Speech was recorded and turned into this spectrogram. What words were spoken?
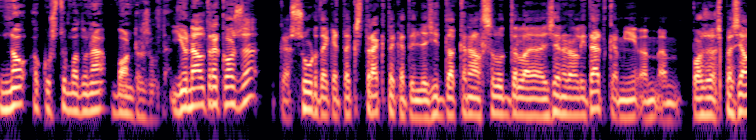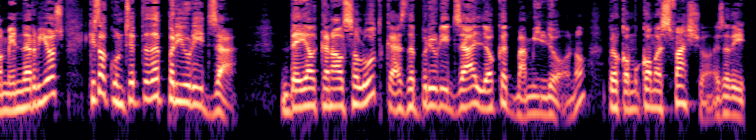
no acostuma a donar bon resultat. I una altra cosa que surt d'aquest extracte que t'he llegit del canal Salut de la Generalitat, que a mi em, em posa especialment nerviós, que és el concepte de prioritzar. Deia el Canal Salut que has de prioritzar allò que et va millor, no? Però com, com es fa això? És a dir,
